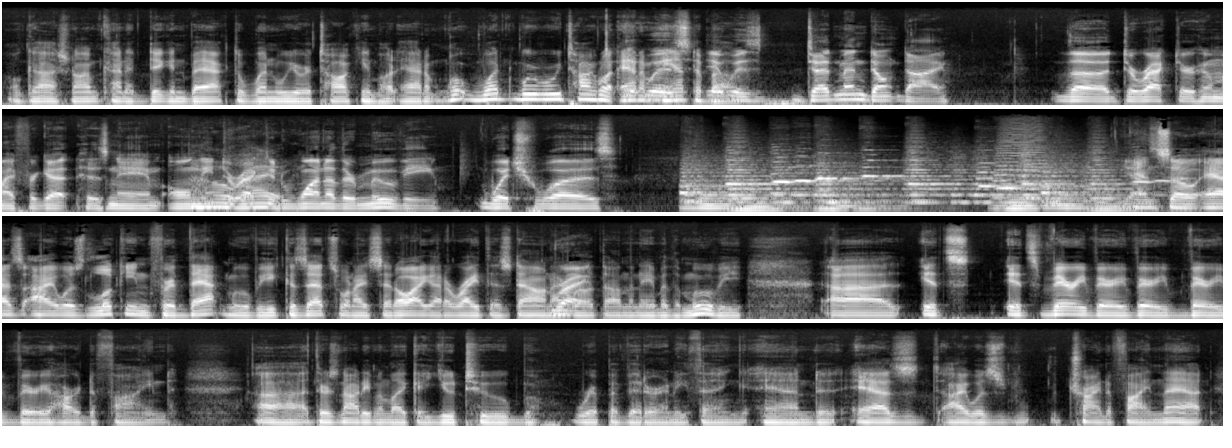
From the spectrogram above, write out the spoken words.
oh gosh, now I'm kind of digging back to when we were talking about Adam. What, what were we talking about? Adam it was Ant about? it was Dead Men Don't Die. The director, whom I forget his name, only Oh, directed right. one other movie, which was And so as I was looking for that movie, because that's when I said, "Oh, I got to write this down," I Right. wrote down the name of the movie. Uh, it's it's very, very, very, very, very hard to find. Uh, there's not even like a YouTube rip of it or anything. And as I was trying to find that,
